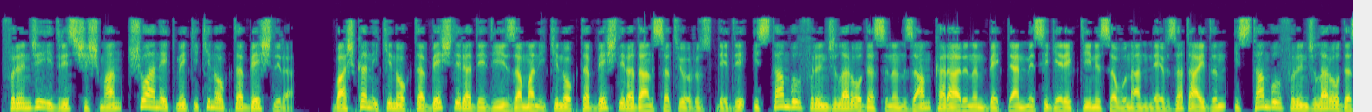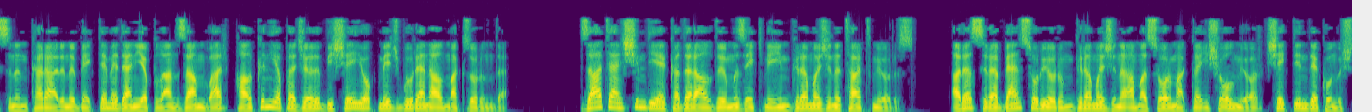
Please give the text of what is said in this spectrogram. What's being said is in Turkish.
Fırıncı İdris Şişman, şu an ekmek 2.5 lira. Başkan 2.5 lira dediği zaman 2.5 liradan satıyoruz, dedi. İstanbul Fırıncılar Odası'nın zam kararının beklenmesi gerektiğini savunan Nevzat Aydın, İstanbul Fırıncılar Odası'nın kararını beklemeden yapılan zam var, halkın yapacağı bir şey yok mecburen almak zorunda. Zaten şimdiye kadar aldığımız ekmeğin gramajını tartmıyoruz. Ara sıra ben soruyorum gramajını ama sormakla iş olmuyor, şeklinde konuştu.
